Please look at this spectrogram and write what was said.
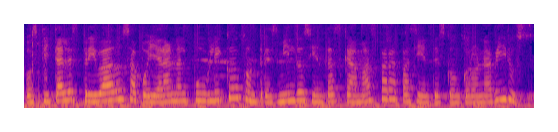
Hospitales privados apoyarán al público con 3.200 camas para pacientes con coronavirus.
